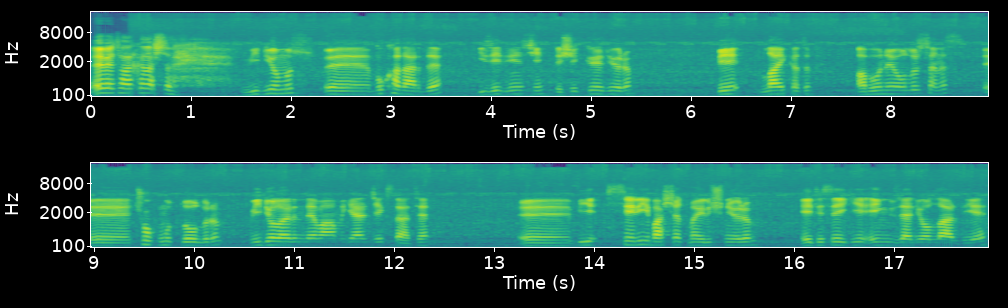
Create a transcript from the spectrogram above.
Evet arkadaşlar. Videomuz eee, bu kadardı. İzlediğiniz için teşekkür ediyorum. Bir like atıp abone olursanız eee, çok mutlu olurum. Videoların devamı gelecek zaten. Eee, bir seri başlatmayı düşünüyorum. ETS2 en güzel yollar diye.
